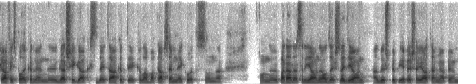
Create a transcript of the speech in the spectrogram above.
kafijas paliek ar vien uh, garšīgākas, dēļ tā, ka tiek labāk apsaimniekotas un, uh, un uh, parādās arī jauni audzēšanas reģioni. Atgriežoties pie iepriekšējā jautājuma, jā, piemēram,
